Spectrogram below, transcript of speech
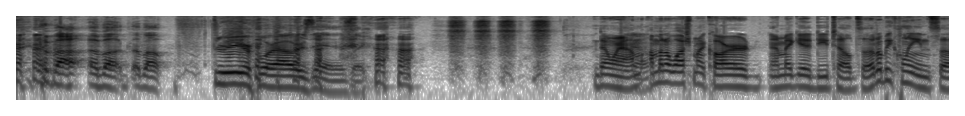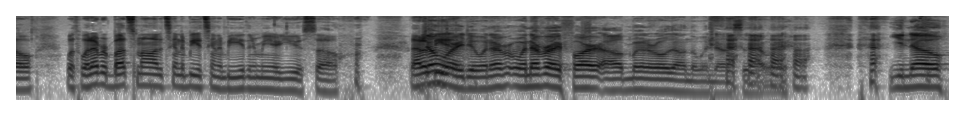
about about about three or four hours in. It's like Don't worry, I'm I'm gonna wash my car. I might get it detailed, so it'll be clean. So with whatever butt smell it's gonna be, it's gonna be either me or you. So that'll Don't worry, dude. Whenever whenever I fart, I'm gonna roll down the window so that way. you know,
